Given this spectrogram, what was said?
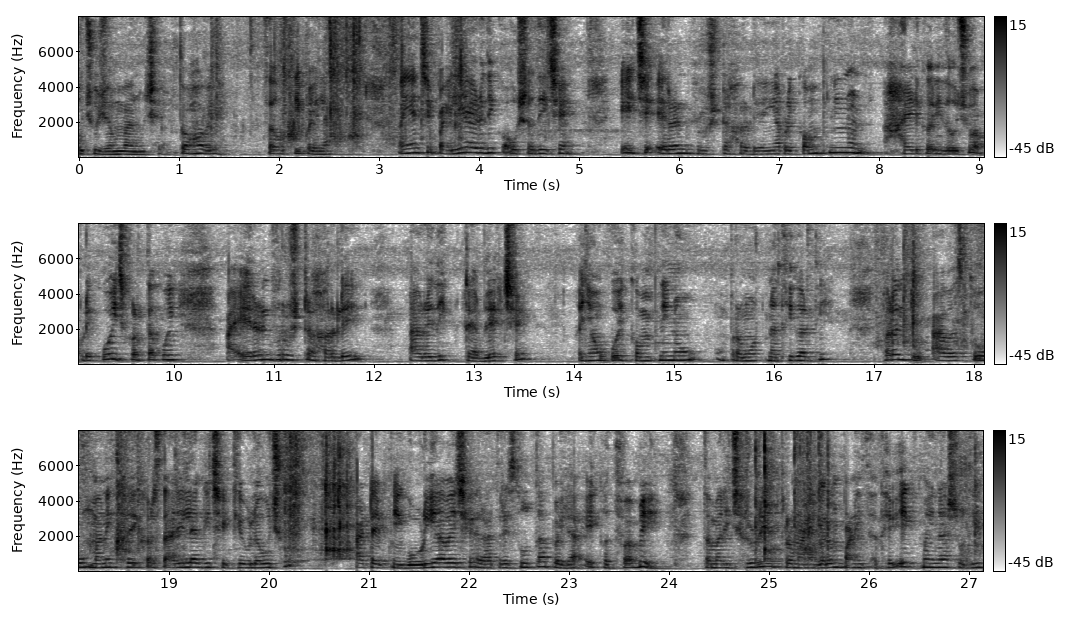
ઓછું જમવાનું છે. તો હવે સૌથી પહેલાં, અહીંયા જે પહેલી આયુર્વેદિક ઔષધિ છે, એ છે એરન પૃષ્ઠ હરડે અહીંયા આપણે કંપનીનું હાઇડ કરી દઉં છું. આપણે કોઈ જ કરતાં કોઈ આ એરન પૃષ્ઠ હરડે આયુર્વેદિક ટેબ્લેટ છે. અહીંયા હું કોઈ કંપનીનું પ્રમોટ નથી કરતી. પરંતુ આ વસ્તુ મને ખરેખર સારી લાગી છે એટલે હું લઉં છું. આ ટાઈપની ગોળી આવે છે. રાત્રે સૂતા પહેલાં એક અથવા બે. તમારી જરૂરિયાત પ્રમાણે ગરમ પાણી સાથે એક મહિના સુધી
